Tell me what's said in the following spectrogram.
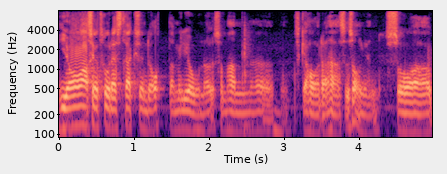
Ja, alltså jag tror det är strax under 8 miljoner som han eh, ska ha den här säsongen. Så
